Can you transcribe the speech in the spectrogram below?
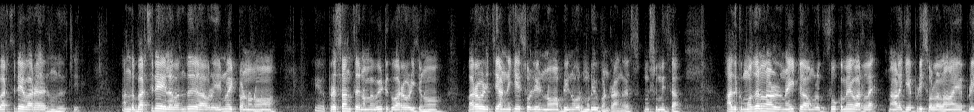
பர்த்டே வர இருந்துச்சு. அந்த பர்த்டேயில் வந்து அவரை இன்வைட் பண்ணணும். பிரசாந்த் நம்ம வீட்டுக்கு வரவழைக்கணும். வரவழித்து அன்றைக்கே சொல்லிடணும் அப்படின்னு ஒரு முடிவு பண்ணுறாங்க சுமிதா அதுக்கு முதல் நாள் நைட்டு அவங்களுக்கு தூக்கமே வரல. நாளைக்கு எப்படி சொல்லலாம் எப்படி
